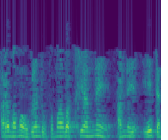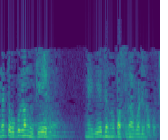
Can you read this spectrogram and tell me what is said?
අර මම ඕගලන්ට උපමාවක් කියන්නේ අන්න ඒ තැනට ඕගොල්ලන් ගේනවා. මේ වේදනාව පස්සනාව වඩනකොට.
